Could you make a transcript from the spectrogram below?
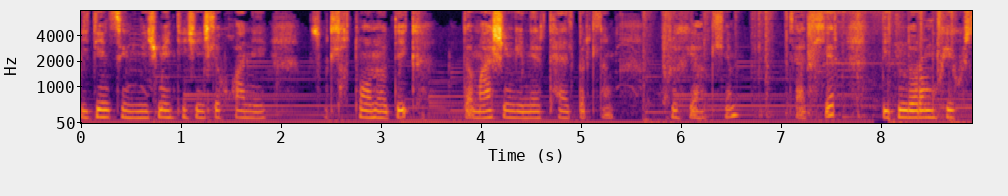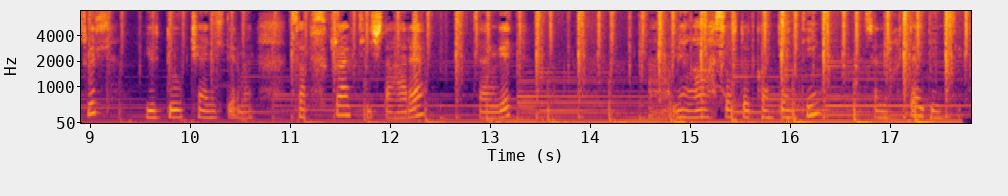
эдийн засгийн менежментийн шинжлэх ухааны судлах туунуудыг одоо маш энгийнээр тайлбарлан хүргэх явдал юм. За тэгэхээр бидэнд урам өгөхийг хүсвэл YouTube channel дээр маань subscribe хийж дагаарай. За ингээд мянган асуултууд контентын сонирхолтой эдийн засаг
